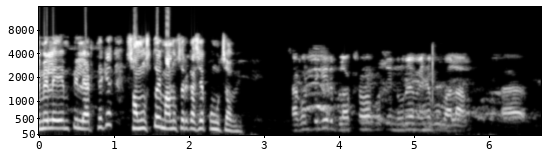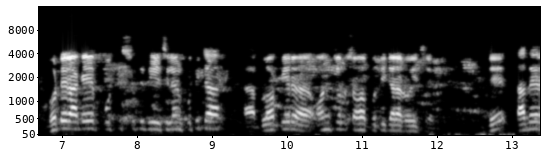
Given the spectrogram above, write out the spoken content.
এমএলএ, এমপি, ল্যাট থেকে সমস্তই মানুষের কাছে পৌঁছাবে। সাগরদিঘির ব্লক সভাপতি নূরে মেহবুব আলম ভোটের আগে প্রতিশ্রুতি দিয়েছিলেন প্রতিটা ব্লকের অঞ্চল সভাপতি যারা রয়েছে। যে তাদের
